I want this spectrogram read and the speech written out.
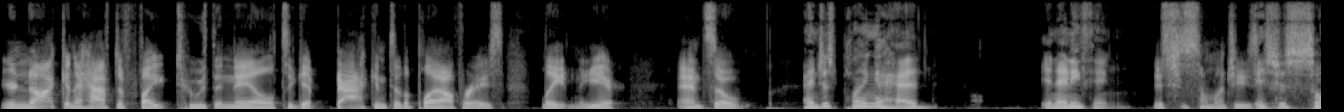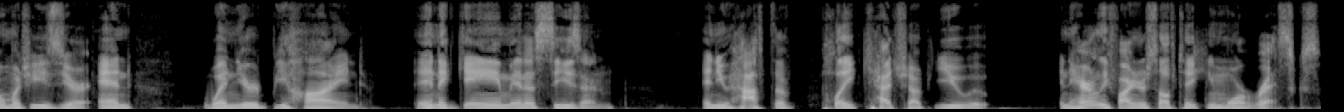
you're not going to have to fight tooth and nail to get back into the playoff race late in the year. And so And just playing ahead in anything it's just so much easier. It's just so much easier. And when you're behind in a game in a season and you have to play catch up, you inherently find yourself taking more risks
